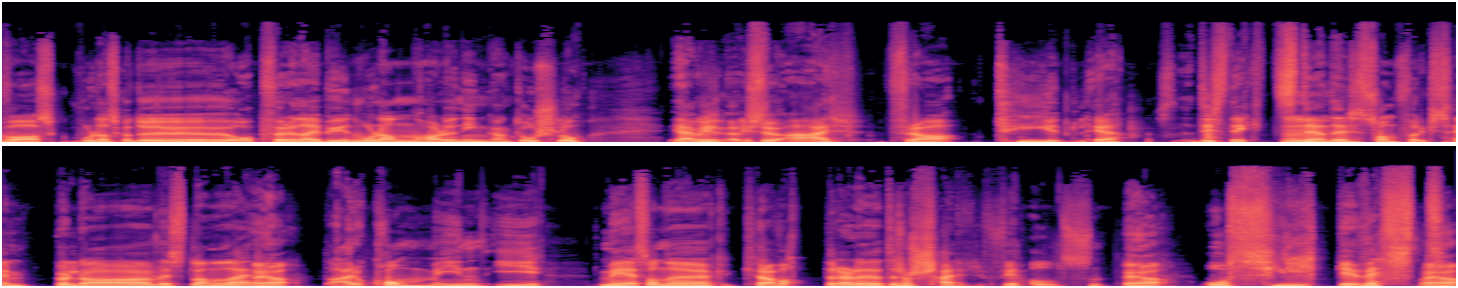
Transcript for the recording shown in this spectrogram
hva, hvordan skal du oppføre deg i byen? Hvordan har du en inngang til Oslo? Jeg vil, Hvis du er fra tydelige distriktssteder, som for eksempel da Vestlandet der, Mm. Ja. det er å komme inn i med sånne kravatter, er det det heter? Sånn skjerf i halsen Ja. Og silkevest, Ja.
